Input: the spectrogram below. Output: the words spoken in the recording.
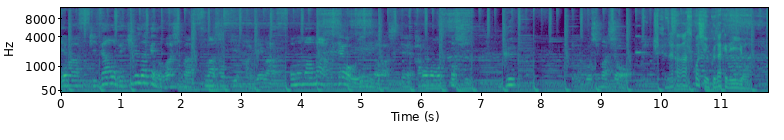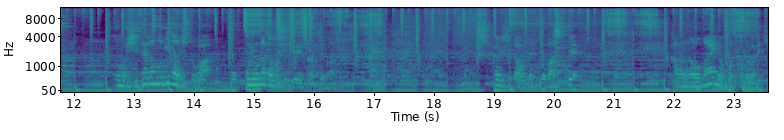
げます。膝をできるだけ伸ばします。つま先上げます。このまま手を上に伸ばして体を少しグッと起こしましょう背中が少し浮くだけでいいよこの膝が伸びない人はぽっこりお腹の姿勢になってますしっかり膝をね伸ばして体を前に起こすことができ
